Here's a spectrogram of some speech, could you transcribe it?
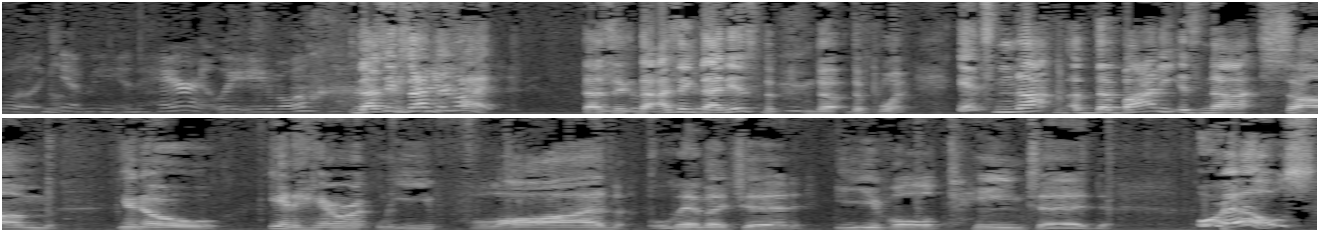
Well, it can't be inherently evil. That's exactly right. That's I think that is the, the the point. It's not the body is not some you know inherently flawed, limited, evil, tainted, or else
